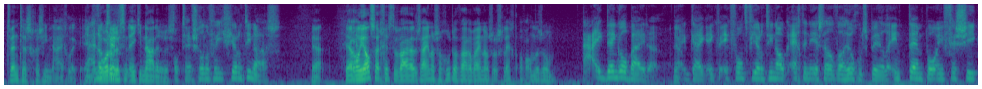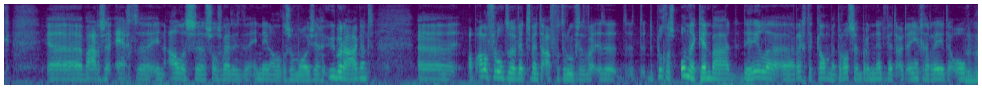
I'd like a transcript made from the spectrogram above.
Twentes gezien eigenlijk. Eentje en voor de rust en eentje na de rust. Ook twee verschillende voor Fiorentina's. Ja, Ron Jans zei gisteren, waren zij nou zo goed of waren wij nou zo slecht? Of andersom? Ja, ik denk wel beide. Ja. Kijk, ik, ik vond Fiorentina ook echt in de eerste helft wel heel goed spelen. In tempo, in fysiek. eh, waren ze echt eh, in alles, zoals wij het in Nederland altijd zo mooi zeggen, uberragend. Eh, op alle fronten werd Twente afgetroefd. De, de, de ploeg was onherkenbaar. De hele eh, rechterkant met Rots en Brenet werd uiteengereden. Over, Mhm.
